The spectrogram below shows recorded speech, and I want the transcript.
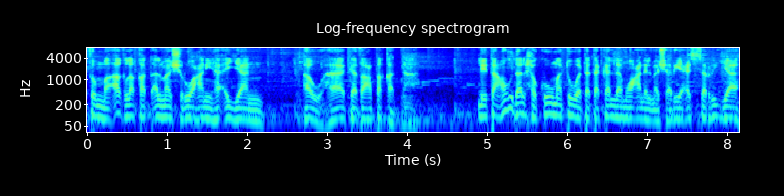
ثم أغلقت المشروع نهائيا أو هكذا اعتقدنا. لتعود الحكومة وتتكلم عن المشاريع السرية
